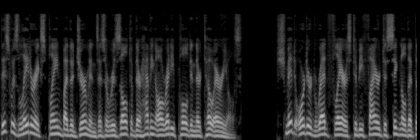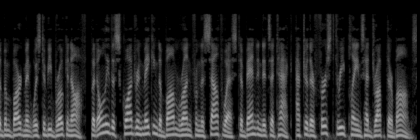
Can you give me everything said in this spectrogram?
This was later explained by the Germans as a result of their having already pulled in their tow aerials. Schmidt ordered red flares to be fired to signal that the bombardment was to be broken off, but only the squadron making the bomb run from the southwest abandoned its attack, after their first three planes had dropped their bombs.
